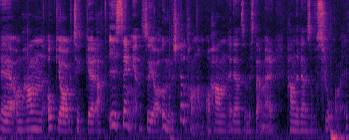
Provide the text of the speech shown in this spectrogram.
Eh, om han och jag tycker att i sängen så är jag underställd honom och han är den som bestämmer, han är den som får slå mig.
